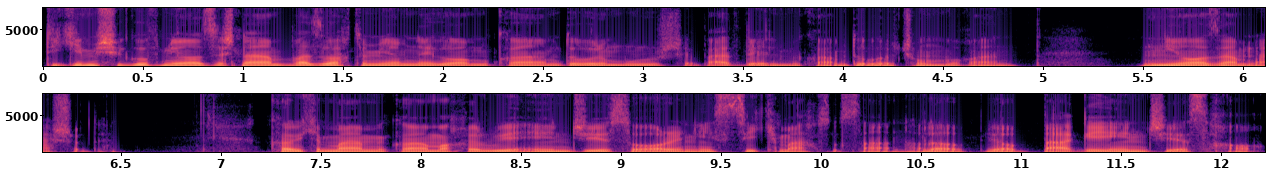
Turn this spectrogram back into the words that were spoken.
دیگه میشه گفت نیازش نه. بعض وقت میام نگاه می‌کنم دوباره مرورش بعد ول می‌کنم دوباره چون واقعا نیازم نشده. کاری که من می‌کنم آخه روی NGS و RNA-seq مخصوصا حالا یا بقیه NGS ها.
